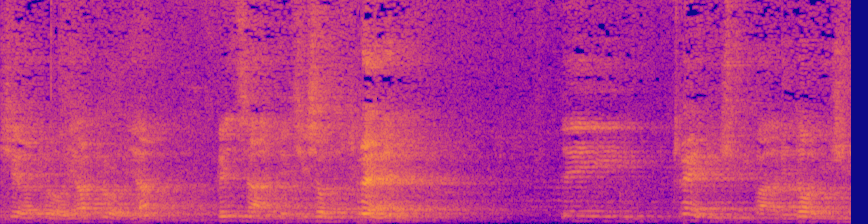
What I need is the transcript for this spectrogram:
diceva Troia, a Troia, pensate, ci sono tre, dei 13 mi pare, 12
